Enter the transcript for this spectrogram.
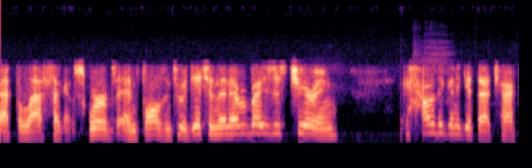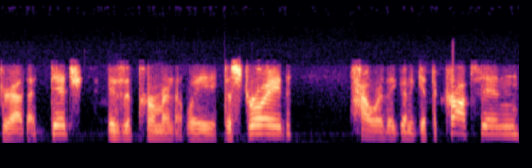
at the last second swerves and falls into a ditch. And then everybody's just cheering. How are they going to get that tractor out of that ditch? Is it permanently destroyed? How are they going to get the crops in?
